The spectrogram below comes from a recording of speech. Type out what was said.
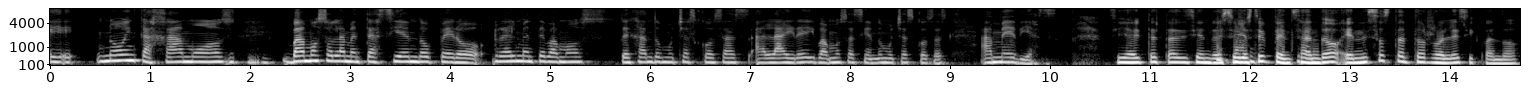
eh, no encajamos, vamos solamente haciendo, pero realmente vamos dejando muchas cosas al aire y vamos haciendo muchas cosas a medias. Sí, ahorita estás diciendo eso. Yo estoy pensando en esos tantos roles y cuando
